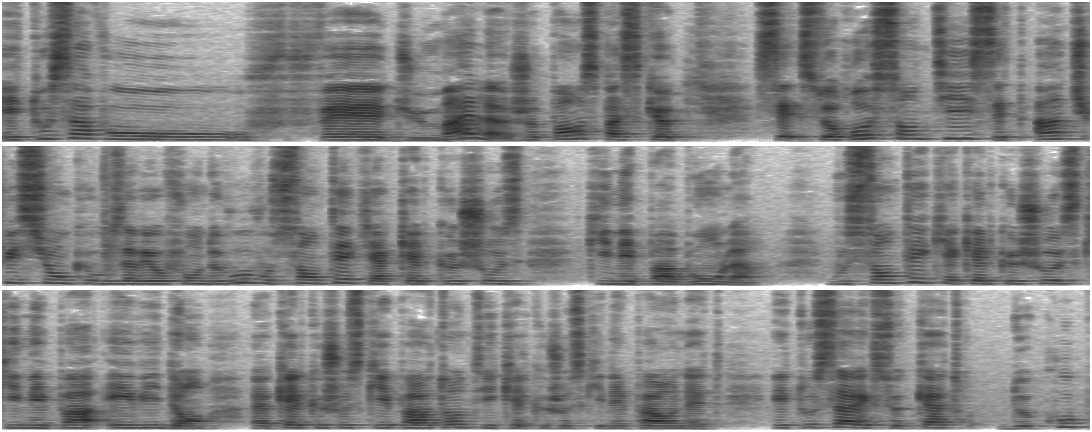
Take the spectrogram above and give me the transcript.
et tout ça vous fait du mal, je pense, parce que ce ressenti, cette intuition que vous avez au fond de vous, vous sentez qu'il y a quelque chose qui n'est pas bon là vous sentez qu'il y a quelque chose qui n'est pas évident, euh, quelque chose qui n'est pas authentique, quelque chose qui n'est pas honnête. Et tout ça avec ce 4 de coupe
